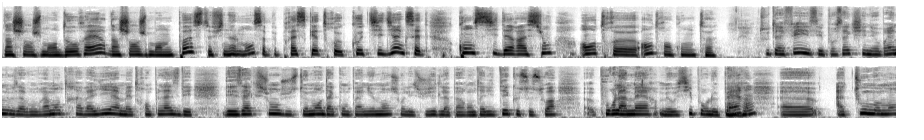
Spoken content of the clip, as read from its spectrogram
d'un changement d'horaire, d'un changement de poste, finalement ça peut presque être quotidien que cette considération entre, entre en compte. Tout à fait, et c'est pour ça que chez Neobrain, nous avons vraiment travaillé à mettre en place des, des actions justement d'accompagnement sur les sujets de la parentalité, que ce soit euh, pour la mère, mais aussi pour le père, Mhm. mm -hmm. euh, à tout moment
